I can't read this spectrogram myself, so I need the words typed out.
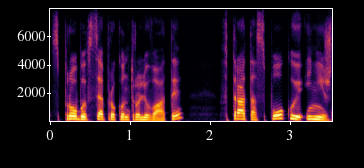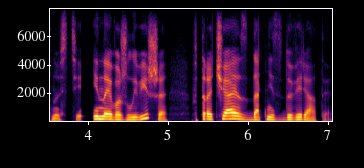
спроби все проконтролювати, втрата спокою і ніжності. І найважливіше – втрачає здатність довіряти.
